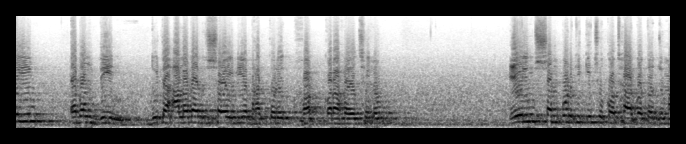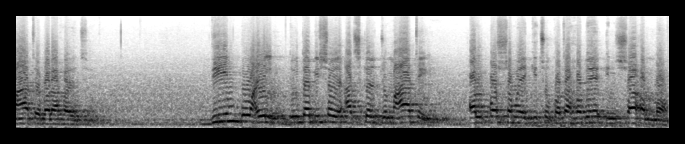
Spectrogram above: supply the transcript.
ইলম এবং দিন দুইটা আলাদা বিষয় নিয়ে ভাগ করে হ- করা হয়েছিল। ইলম সম্পর্কে কিছু কথা গত জুমাতে বলা হয়েছে। দিন ও ইলম দুইটা বিষয়ে আজকের জুমাতে অল্প সময়ে কিছু কথা হবে ইনশা আল্লাহ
